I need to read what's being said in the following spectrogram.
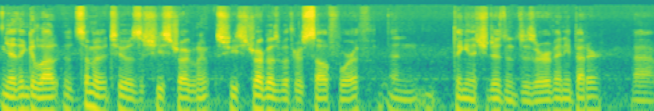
Yeah, I think a lot. Some of it too is she's struggling. She struggles with her self worth and thinking that she doesn't deserve any better. Um,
